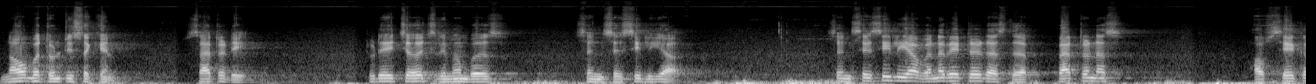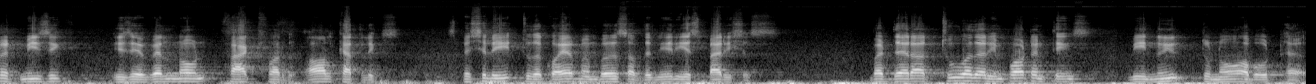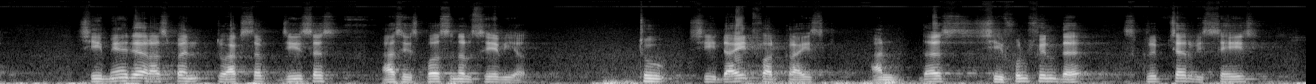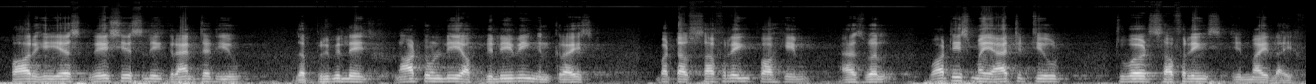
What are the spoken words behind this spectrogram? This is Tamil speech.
November 22nd, Saturday. Today, church remembers Saint Cecilia. Saint Cecilia, venerated as the patroness of sacred music, is a well known fact for all Catholics, especially to the choir members of the various parishes. But there are two other important things we need to know about her. She made her husband to accept Jesus as his personal Savior. Two, she died for Christ, and thus she fulfilled the scripture which says, For he has graciously granted you the privilege not only of believing in Christ, but of suffering for him as well. What is my attitude towards sufferings in my life?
